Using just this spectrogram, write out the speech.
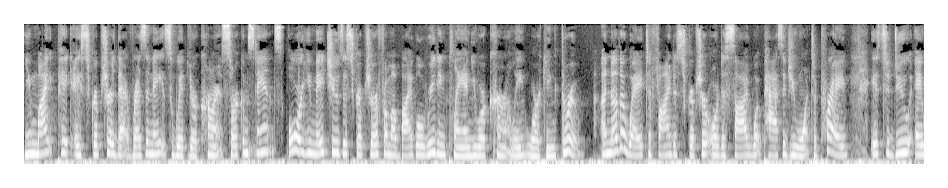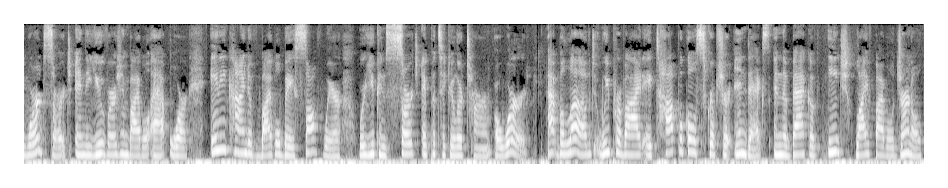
You might pick a scripture that resonates with your current circumstance, or you may choose a scripture from a Bible reading plan you are currently working through. Another way to find a scripture or decide what passage you want to pray is to do a word search in the YouVersion Bible app or any kind of Bible based software where you can search a particular term or word. At Beloved, we provide a topical scripture index in the back of each Life Bible journal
